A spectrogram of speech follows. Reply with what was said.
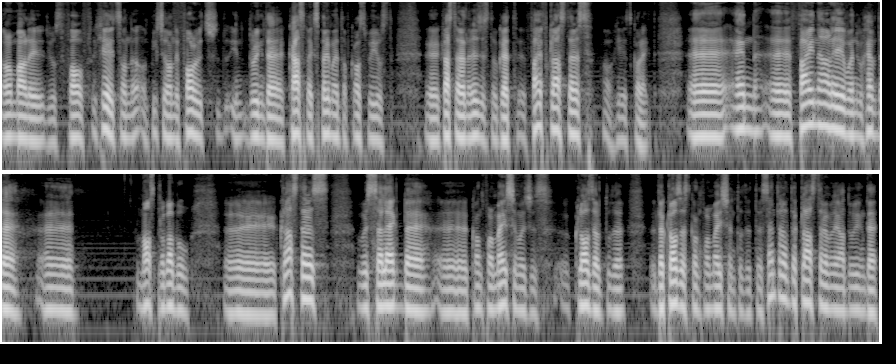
normally use four. Here it's on the on picture on the four, which in, during the CASP experiment, of course, we used cluster analysis to get five clusters. Oh, here it's correct. Uh, and uh, finally, when we have the uh, most probable clusters, we select the conformation which is closer to the the closest conformation to the, the center of the cluster. We are doing the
